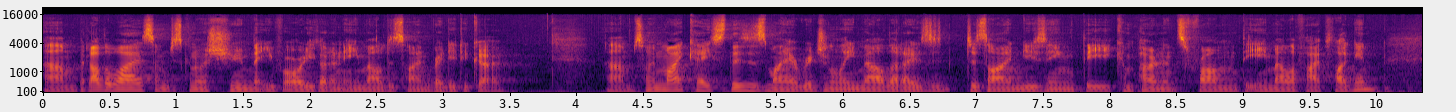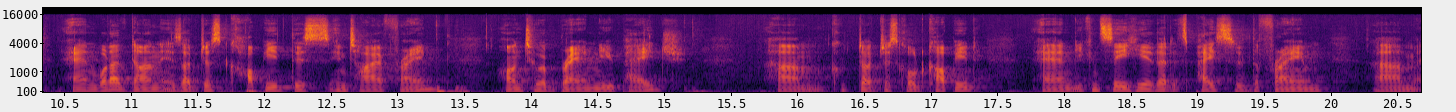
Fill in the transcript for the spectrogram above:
Um, but otherwise, I'm just going to assume that you've already got an email design ready to go. Um, so in my case, this is my original email that I designed using the components from the Emailify plugin. And what I've done is I've just copied this entire frame onto a brand new page. Um, I've just called copied. And you can see here that it's pasted the frame um,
